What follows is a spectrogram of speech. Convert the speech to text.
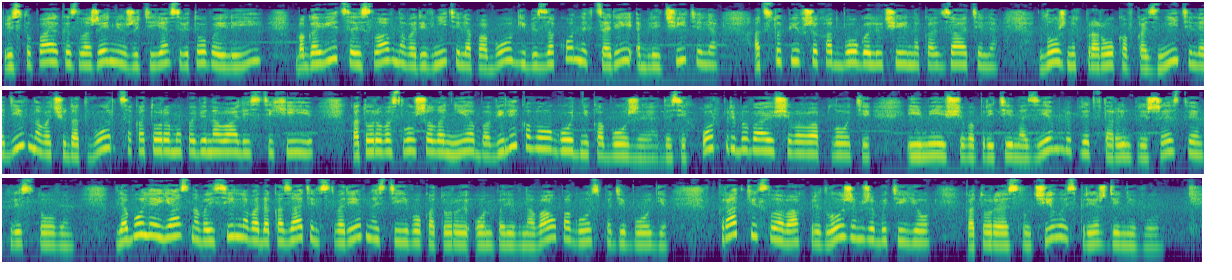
Приступая к изложению жития святого Илии, боговица и славного ревнителя по Боге, беззаконных царей-обличителя, отступивших от Бога лючей-наказателя, ложных пророков-казнителя, дивного чудотворца, которому повиновались стихии, которого слушало небо, великого угодника Божия, до сих пор пребывающего во плоти и имеющего прийти на землю пред вторым пришествием Христовым, для более ясного и сильного доказательства ревности его, которую он поревновал по Господе Боге. В кратких словах предложим же бытие, которое случилось прежде него.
